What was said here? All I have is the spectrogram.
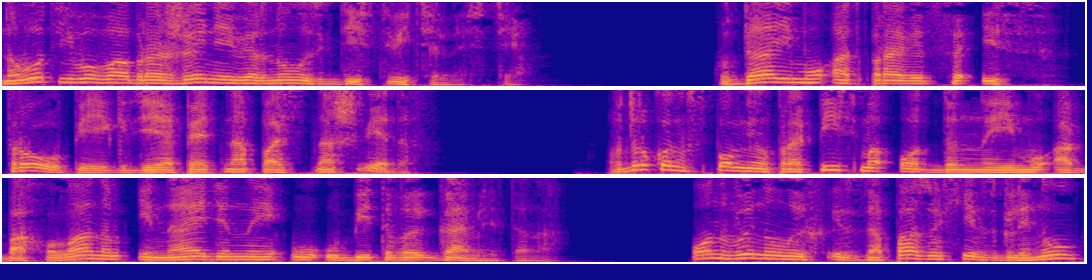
Но вот его воображение вернулось к действительности. Куда ему отправиться из Троупи, где опять напасть на шведов? Вдруг он вспомнил про письма, отданные ему Акбахуланом и найденные у убитого Гамильтона. Он вынул их из-за пазухи, взглянул,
